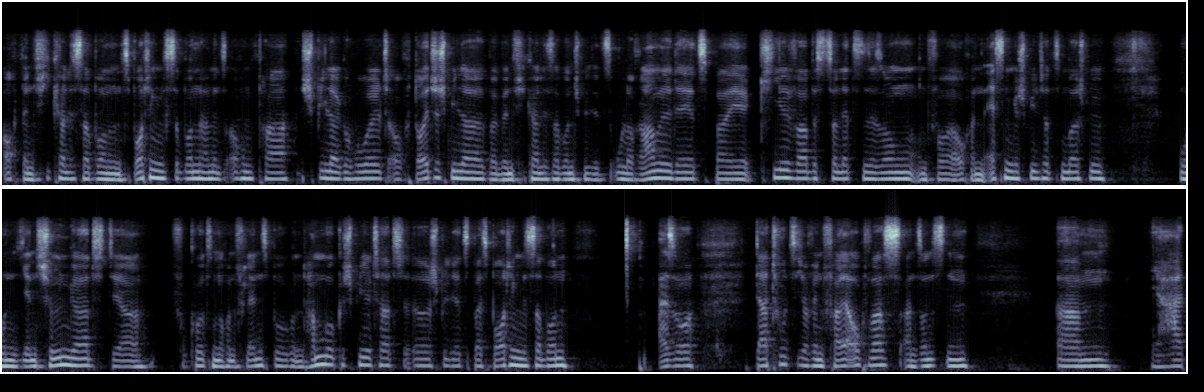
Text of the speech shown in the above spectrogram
Auch Benfica Lissabon und Sporting Lissabon haben jetzt auch ein paar Spieler geholt, auch deutsche Spieler. Bei Benfica Lissabon spielt jetzt Ole Ramel, der jetzt bei Kiel war bis zur letzten Saison und vorher auch in Essen gespielt hat zum Beispiel. Und Jens Schöngard, der vor kurzem noch in Flensburg und Hamburg gespielt hat, äh, spielt jetzt bei Sporting Lissabon. Also da tut sich auf jeden Fall auch was. Ansonsten, ähm, ja,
